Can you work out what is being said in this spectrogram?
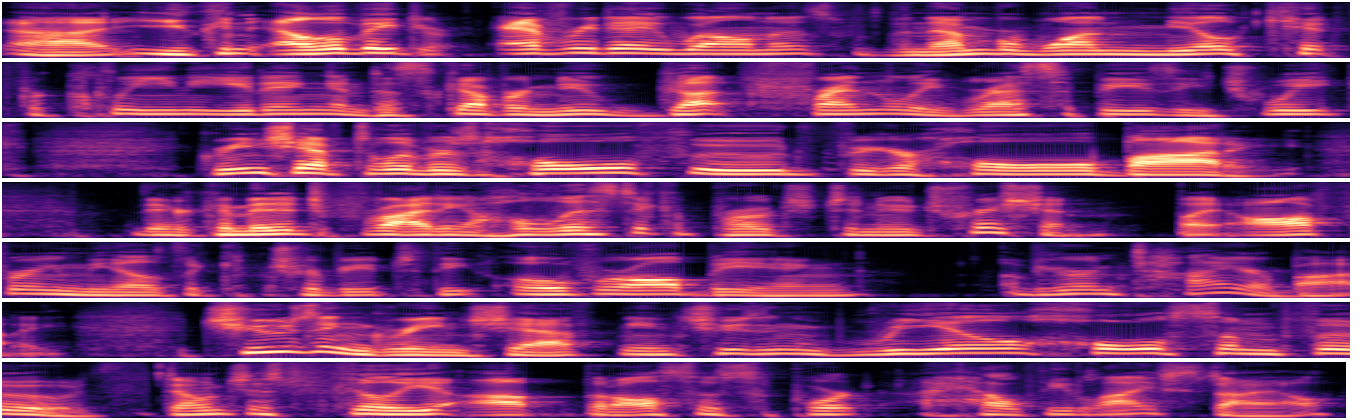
Uh, you can elevate your everyday wellness with the number one meal kit for clean eating and discover new gut friendly recipes each week. Green Chef delivers whole food for your whole body. They're committed to providing a holistic approach to nutrition by offering meals that contribute to the overall being of your entire body. Choosing Green Chef means choosing real, wholesome foods that don't just fill you up, but also support a healthy lifestyle.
